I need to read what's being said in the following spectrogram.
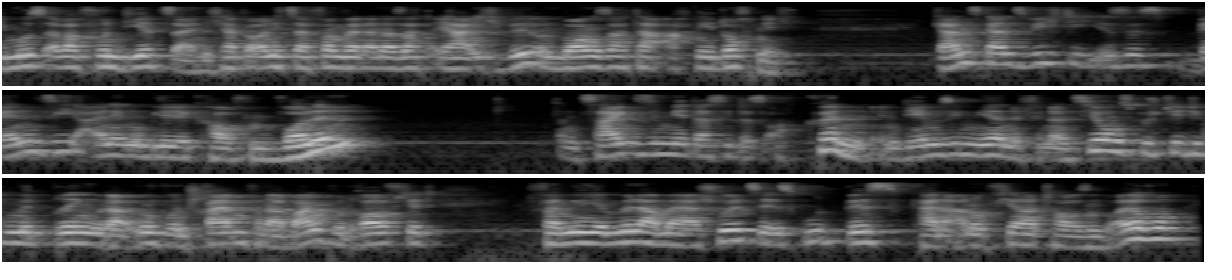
Die muss aber fundiert sein. Ich habe ja auch nichts davon, wenn einer sagt, ja, ich will und morgen sagt er, ach nee, doch nicht. Ganz, ganz wichtig ist es, wenn Sie eine Immobilie kaufen wollen, dann zeigen Sie mir, dass Sie das auch können, indem Sie mir eine Finanzierungsbestätigung mitbringen oder irgendwo ein Schreiben von der Bank, wo drauf steht, Familie Müller, Meyer, Schulze ist gut bis, keine Ahnung, 400.000 Euro.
